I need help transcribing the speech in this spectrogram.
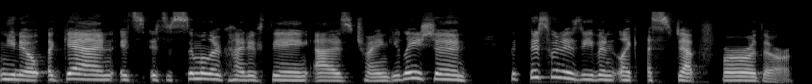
you know again it's it's a similar kind of thing as triangulation but this one is even like a step further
